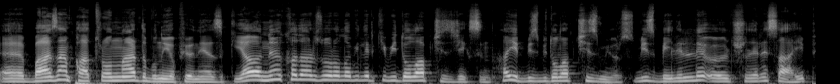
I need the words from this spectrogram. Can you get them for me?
Ee, bazen patronlar da bunu yapıyor ne yazık ki. Ya ne kadar zor olabilir ki bir dolap çizeceksin. Hayır biz bir dolap çizmiyoruz. Biz belirli ölçülere sahip,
